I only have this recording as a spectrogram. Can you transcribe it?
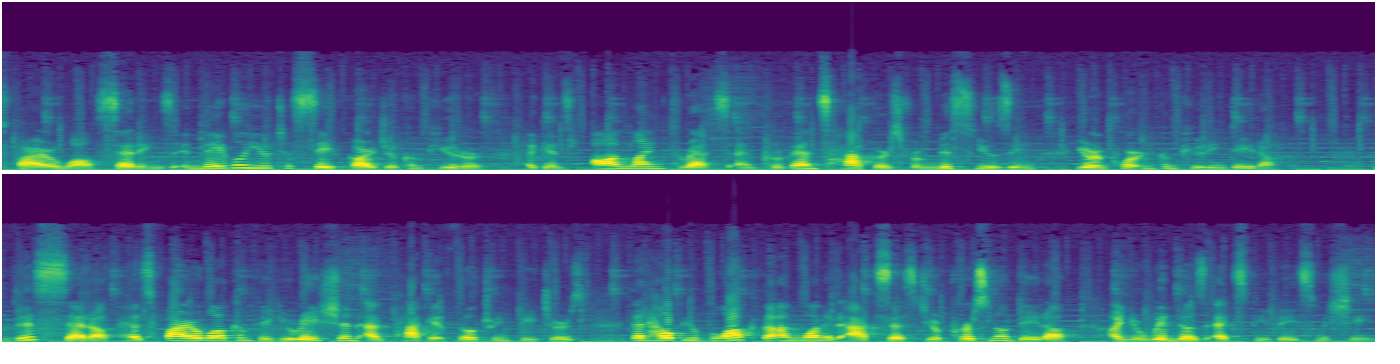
firewall settings enable you to safeguard your computer against online threats and prevents hackers from misusing your important computing data. This setup has firewall configuration and packet filtering features that help you block the unwanted access to your personal data on your Windows XP based machine.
